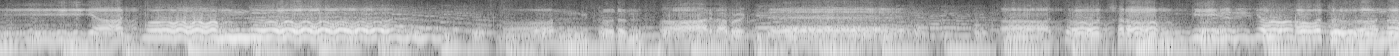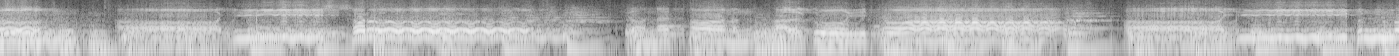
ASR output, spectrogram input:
이약 없는 넌 그름 바라볼게 파도처럼 밀려드는 아이설은 변했다는 알고 있다. 아이 분노.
